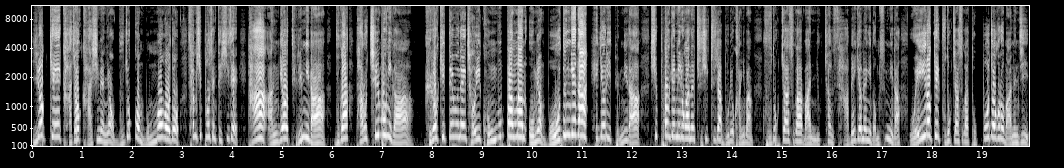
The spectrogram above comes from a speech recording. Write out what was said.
이렇게 가져가시면요. 무조건 못 먹어도 30% 시세 다 안겨 드립니다. 누가 바로 칠봉이가 그렇기 때문에 저희 공부방만 오면 모든 게 다 해결이 됩니다. 슈퍼개미로 가는 주식 투자 무료 강의방 구독자 수가 16,400여 명이 넘습니다. 왜 이렇게 구독자 수가 독보적으로 많은지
